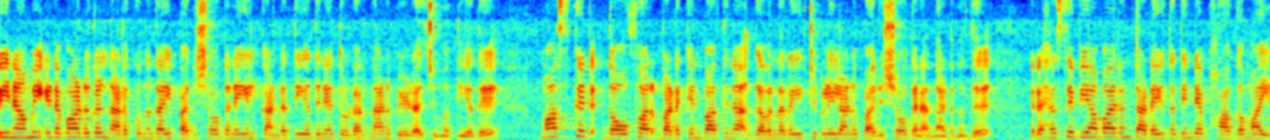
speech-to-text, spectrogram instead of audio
ബിനാമി ഇടപാടുകൾ നടക്കുന്നതായി പരിശോധനയിൽ കണ്ടെത്തിയതിനെ തുടർന്നാണ് പിഴ ചുമത്തിയത്. മസ്കറ്റ് ദോഫർ വടക്കൻ ബാത്തിന ഗവർണറേറ്റുകളിലാണ് പരിശോധന നടന്നത്. രഹസ്യ വ്യാപാരം തടയുന്നതിന്റെ ഭാഗമായി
